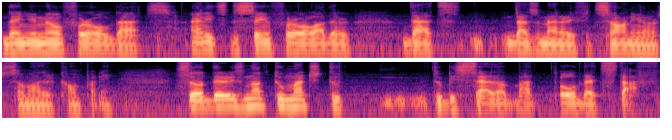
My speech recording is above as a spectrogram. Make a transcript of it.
then you know for all that. and it's the same for all other that doesn't matter if it's Sony or some other company so there is not too much to to be said about all that stuff.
